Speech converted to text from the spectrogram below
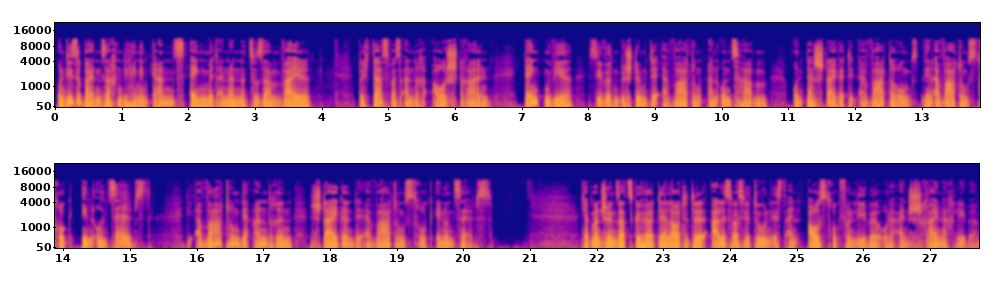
Und diese beiden Sachen, die hängen ganz eng miteinander zusammen, weil durch das, was andere ausstrahlen, denken wir, sie würden bestimmte Erwartungen an uns haben, und das steigert den, Erwartungs-, den Erwartungsdruck in uns selbst. Die Erwartungen der anderen steigern den Erwartungsdruck in uns selbst. Ich habe mal einen schönen Satz gehört, der lautete, alles, was wir tun, ist ein Ausdruck von Liebe oder ein Schrei nach Liebe.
